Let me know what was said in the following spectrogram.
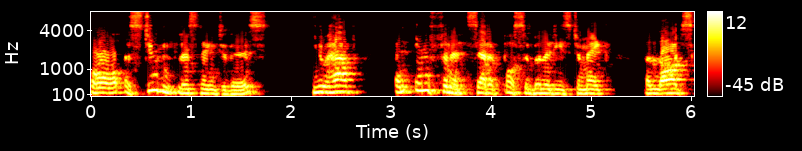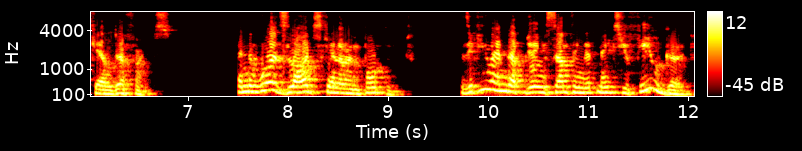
or a student listening to this, you have an infinite set of possibilities to make a large scale difference. And the words large scale are important. Because if you end up doing something that makes you feel good,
